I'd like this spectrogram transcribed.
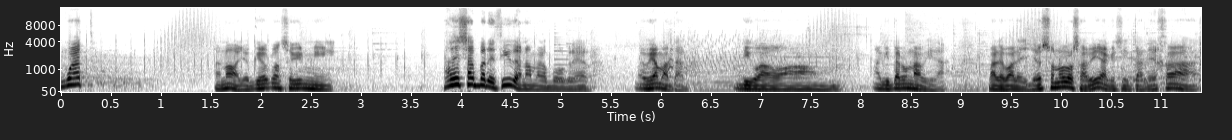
¿What? Ah, no, yo quiero conseguir mi... Ha desaparecido, no me lo puedo creer. Me voy a matar. Digo, a, a quitar una vida. Vale, vale, yo eso no lo sabía, que si te alejas...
